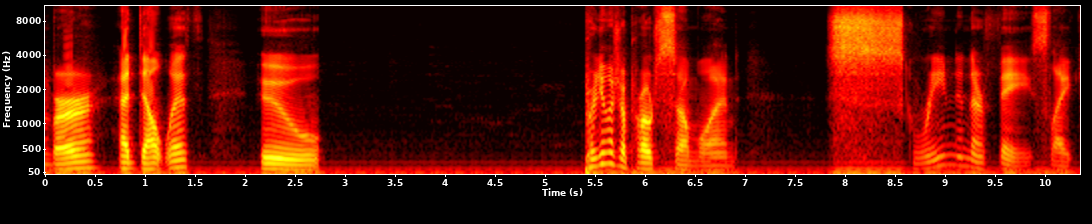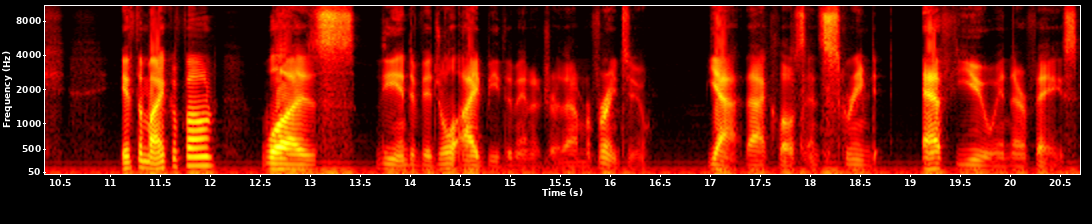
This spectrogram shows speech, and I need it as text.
Amber had dealt with who pretty much approached someone, screamed in their face, like, if the microphone was the individual, I'd be the manager that I'm referring to. Yeah, that close, and screamed F you in their face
